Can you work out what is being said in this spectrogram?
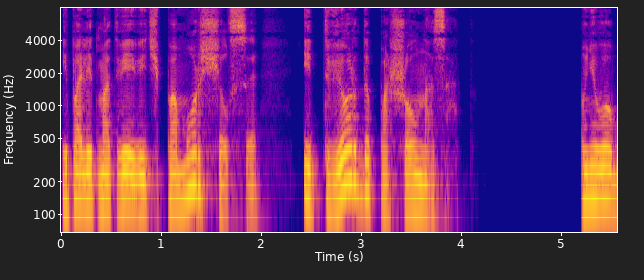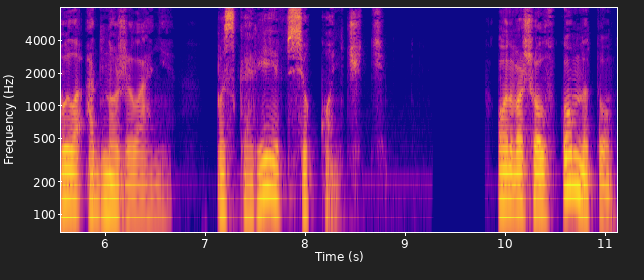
Ипполит Матвеевич поморщился и твердо пошел назад. У него было одно желание — поскорее все кончить. Он вошел в комнату,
